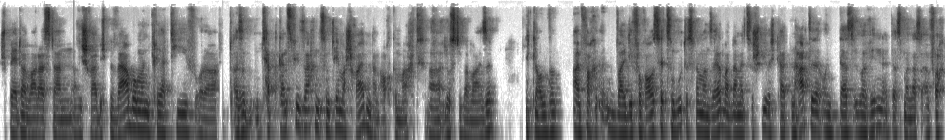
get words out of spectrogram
Später war das dann, wie schreibe ich Bewerbungen kreativ oder, also ich habe ganz viele Sachen zum Thema Schreiben dann auch gemacht, äh, lustigerweise. Ich glaube einfach, weil die Voraussetzung gut ist, wenn man selber damit so Schwierigkeiten hatte und das überwindet, dass man das einfach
